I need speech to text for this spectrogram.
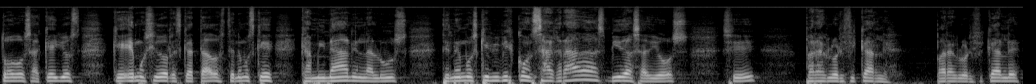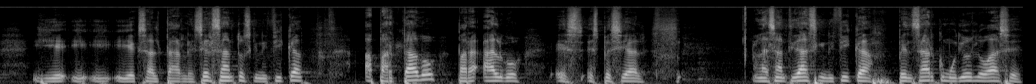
Todos aquellos que hemos sido rescatados tenemos que caminar en la luz, tenemos que vivir consagradas vidas a Dios, ¿sí? Para glorificarle, para glorificarle y, exaltarle. Ser santo significa apartado para algo especial. La santidad significa pensar como Dios lo hace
